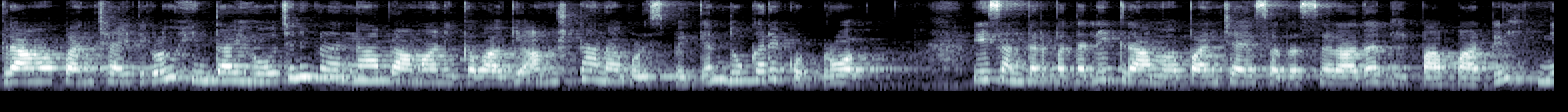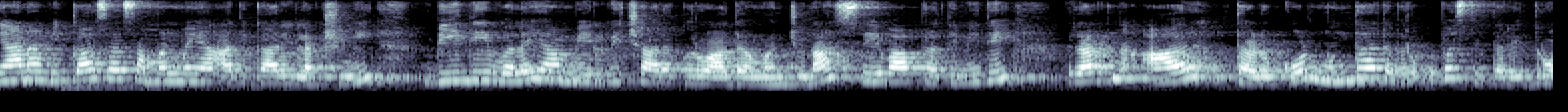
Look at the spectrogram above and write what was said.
ಗ್ರಾಮ ಪಂಚಾಯಿತಿಗಳು ಇಂಥ ಯೋಜನೆಗಳನ್ನು ಪ್ರಾಮಾಣಿಕವಾಗಿ ಅನುಷ್ಠಾನಗೊಳಿಸಬೇಕೆಂದು ಕರೆ ಕೊಟ್ಟರು ಈ ಸಂದರ್ಭದಲ್ಲಿ ಗ್ರಾಮ ಪಂಚಾಯತ್ ಸದಸ್ಯರಾದ ದೀಪಾ ಪಾಟೀಲ್, ಜ್ಞಾನ ವಿಕಾಸ ಸಮನ್ವಯ ಅಧಿಕಾರಿ ಲಕ್ಷ್ಮಿ, ಬೀದಿ ವಲಯ ಮೇಲ್ವಿಚಾರಕರು ಆದ ಮಂಜುನಾಥ್, ಸೇವಾ ಪ್ರತಿನಿಧಿ ರತ್ನ ಆರ್ ತಳುಕೋಡ್ ಮುಂತಾದವರು ಉಪಸ್ಥಿತರಿದ್ದರು.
